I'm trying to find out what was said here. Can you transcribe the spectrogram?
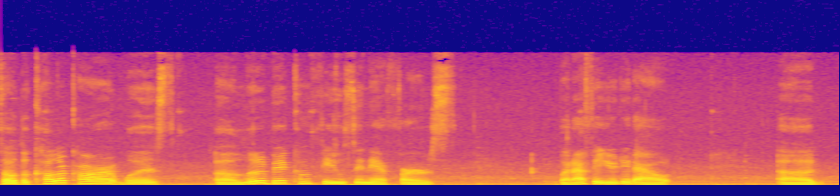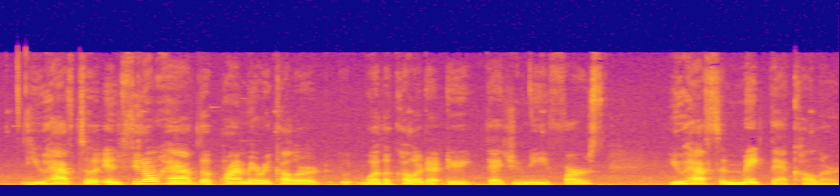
So the color card was a little bit confusing at first, but I figured it out. Uh, you have to, if you don't have the primary color, well, the color that they that you need first, you have to make that color.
